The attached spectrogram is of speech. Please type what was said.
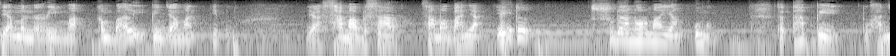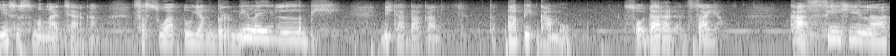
ya menerima kembali pinjaman itu. Ya sama besar sama banyak ya itu sudah norma yang umum. Tetapi Tuhan Yesus mengajarkan sesuatu yang bernilai lebih. Dikatakan tetapi kamu saudara dan saya kasihilah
